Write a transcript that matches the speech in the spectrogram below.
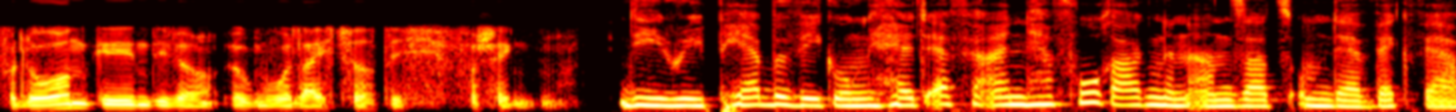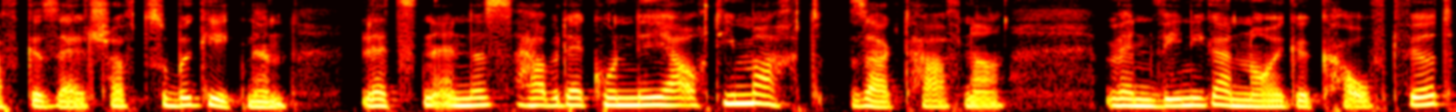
verloren gehen, die wir irgendwo leichtfertig verschenken. Die Repair-Bewegung hält er für einen hervorragenden Ansatz, um der Wegwerfgesellschaft zu begegnen. Letzten Endes habe der Kunde ja auch die Macht, sagt Hafner. Wenn weniger neu gekauft wird,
